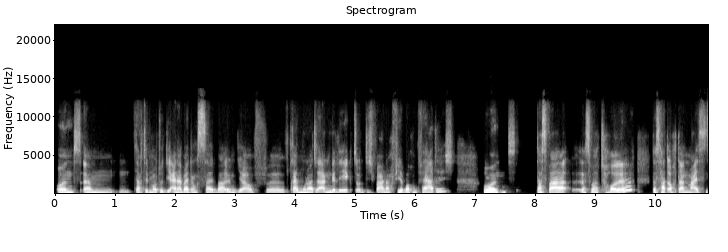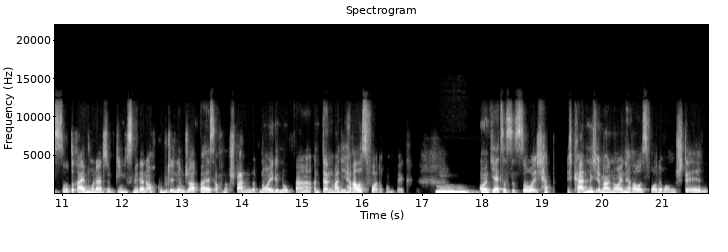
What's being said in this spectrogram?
Und ähm, nach dem Motto, die Einarbeitungszeit war irgendwie auf äh, drei Monate angelegt und ich war nach vier Wochen fertig. Mhm. Und das war, das war toll. Das hat auch dann meistens so drei Monate ging es mir dann auch gut in dem Job, weil es auch noch spannend und neu genug war. Und dann war die Herausforderung weg. Mhm. Und jetzt ist es so, ich, hab, ich kann mich immer neuen Herausforderungen stellen.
